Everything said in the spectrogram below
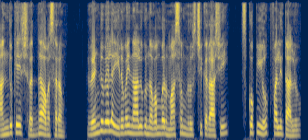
అందుకే శ్రద్ధ అవసరం. రెండువేల ఇరవై నాలుగు నవంబర్ మాసం వృశ్చిక రాశి స్కొపియో ఫలితాలు.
